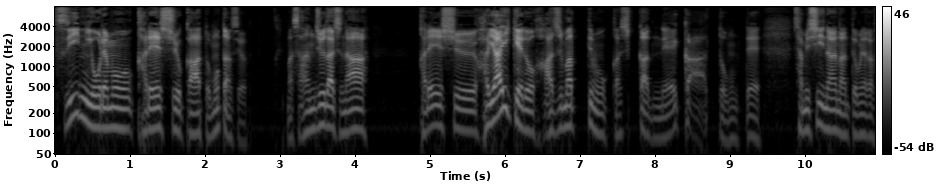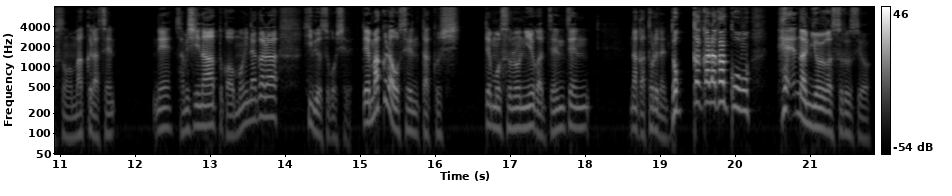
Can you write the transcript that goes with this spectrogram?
ついに俺もカレー臭かと思ったんですよ。まあ30だしな。カレー臭早いけど始まってもおかしかねえかと思って、寂しいななんて思いながら、その枕せん、ね、寂しいなとか思いながら日々を過ごしてる。で、枕を選択してもその匂いが全然なんか取れない。どっかからかこう、変な匂いがするんですよ。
